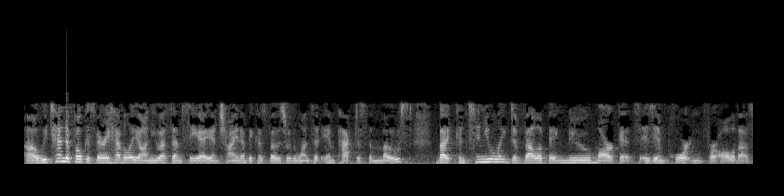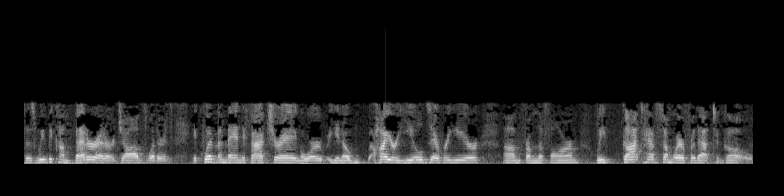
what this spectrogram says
Uh, we tend to focus very heavily on USMCA and China because those are the ones that impact us the most. But continually developing new markets is important for all of us. As we become better at our jobs, whether it's equipment manufacturing or you know higher yields every year um, from the farm, we've got to have somewhere for that to go.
